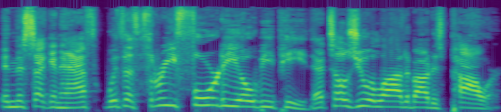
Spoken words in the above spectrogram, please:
in the second half with a 340 OBP. That tells you a lot about his power,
